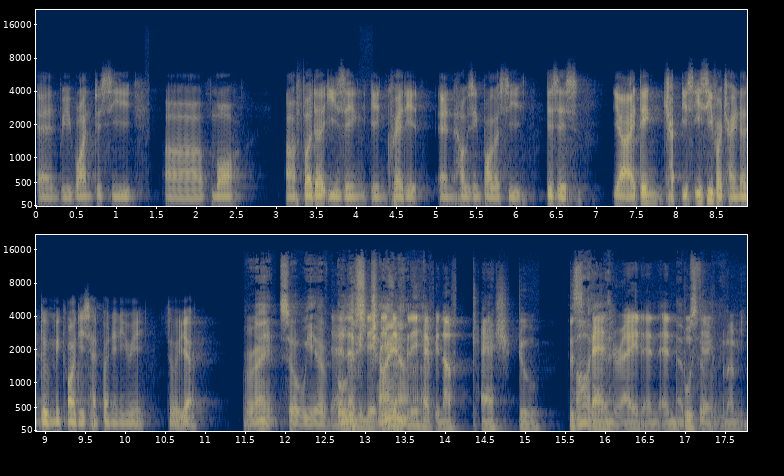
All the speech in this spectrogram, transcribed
and we want to see uh, more uh, further easing in credit and housing policy. This is, yeah, I think Chi- it's easy for China to make all this happen anyway. So yeah, Right. So we have Yeah, and I mean, they, they definitely have enough cash to to Oh, spend, yeah. right? And and boost the economy.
